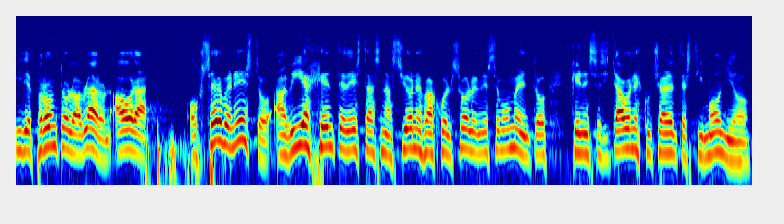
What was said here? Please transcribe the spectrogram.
Y de pronto lo hablaron. Ahora, observen esto, había gente de estas naciones bajo el sol en ese momento que necesitaban escuchar el testimonio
